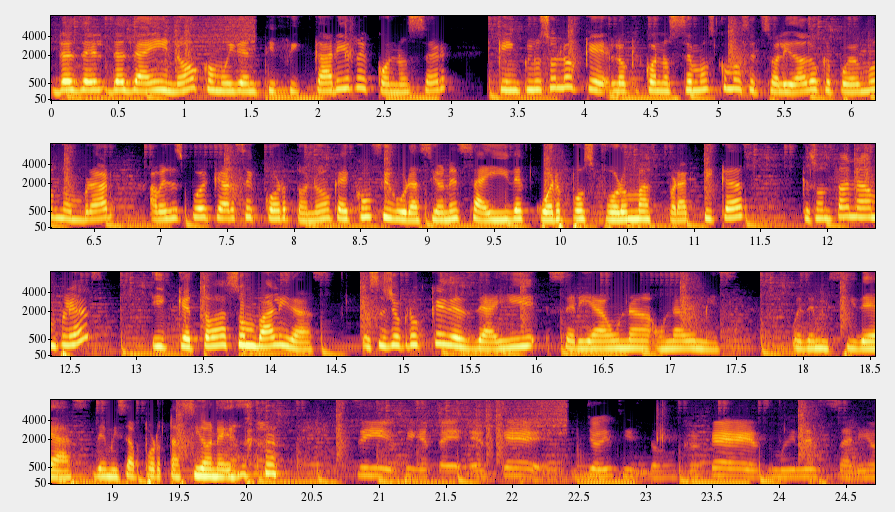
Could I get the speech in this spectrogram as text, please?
desde, desde ahí, ¿no? Como identificar y reconocer que incluso lo que, lo que conocemos como sexualidad, lo que podemos nombrar, a veces puede quedarse corto, ¿no? Que hay configuraciones ahí de cuerpos, formas, prácticas que son tan amplias y que todas son válidas. Entonces yo creo que desde ahí sería una, una de mis, pues de mis ideas, de mis aportaciones. Sí, fíjate, es que yo insisto, creo que es muy necesario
